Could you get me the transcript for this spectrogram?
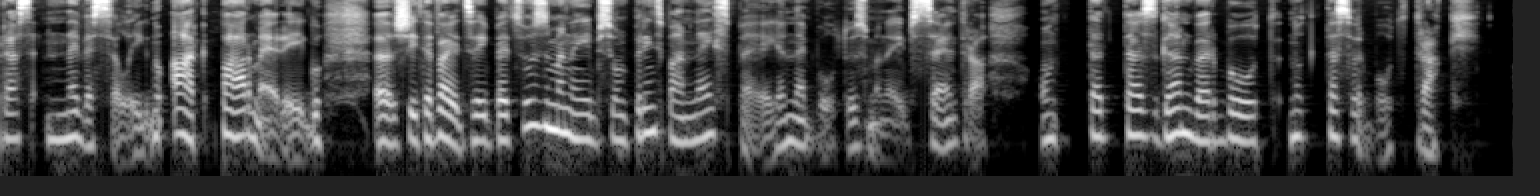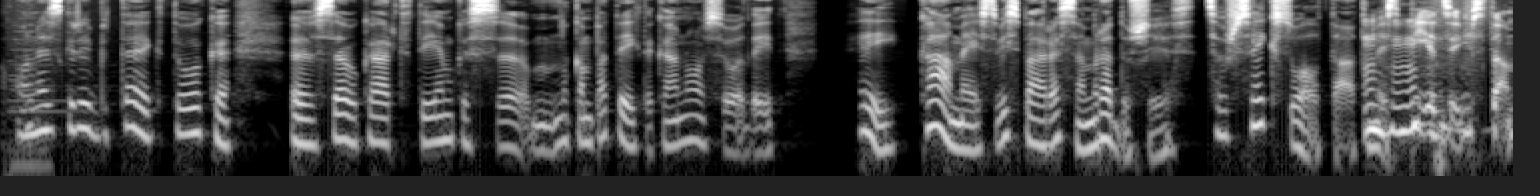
prasa neveselīgu, nu, ārk, pārmērīgu uh, šī te vajadzība pēc uzmanības un principā nespēja nebūt uzmanības centrā. Un tad tas gan var būt, nu, tas var būt traki. Un es gribu teikt to, ka uh, savukārt tiem, kas, uh, nu, kam patīk nosodīt, hei, kā mēs vispār esam radušies. Caur seksualitāti mm -hmm. mēs mhm. piedzimstam.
